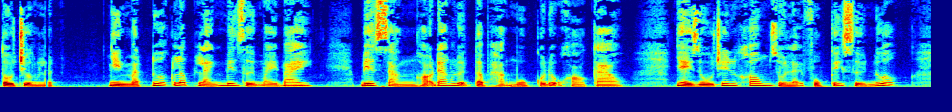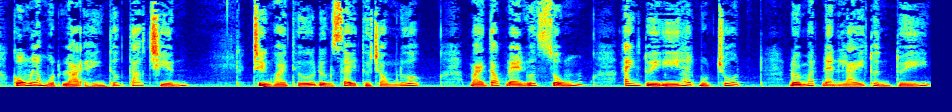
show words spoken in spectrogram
Tổ trưởng lật, nhìn mặt nước lấp lánh bên dưới máy bay, biết rằng họ đang luyện tập hạng mục có độ khó cao. Nhảy dù trên không rồi lại phục kích dưới nước, cũng là một loại hình thức tác chiến. Trình Hoài Thứ đứng dậy từ trong nước, mái tóc đen ướt sũng, anh tùy ý hết một chút, đôi mắt đen láy thuần túy.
